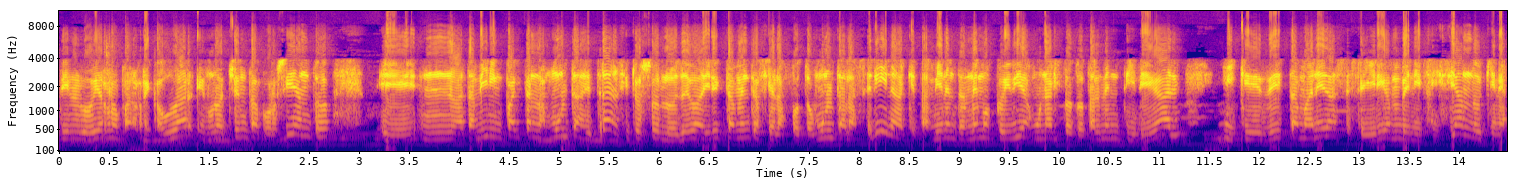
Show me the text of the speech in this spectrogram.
tiene el gobierno para recaudar en un 80%. Eh, también impacta en las multas de tránsito, eso lo lleva directamente hacia la fotomulta La Serina, que también entendemos que hoy día es un acto totalmente ilegal y que de esta manera se seguirían beneficiando quienes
